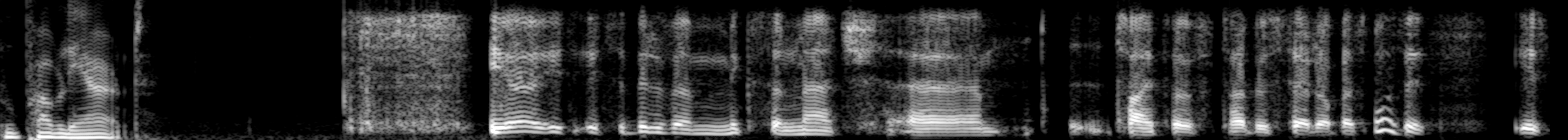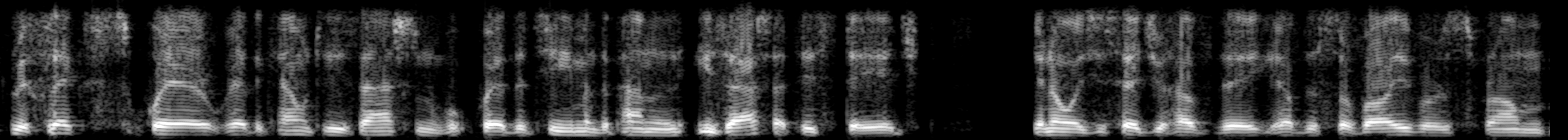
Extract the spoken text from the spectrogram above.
who probably aren't. Yeah, it, it's a bit of a mix and match um, type of type of setup. I suppose it it reflects where where the county is at and where the team and the panel is at at this stage. You know, as you said, you have the you have the survivors from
